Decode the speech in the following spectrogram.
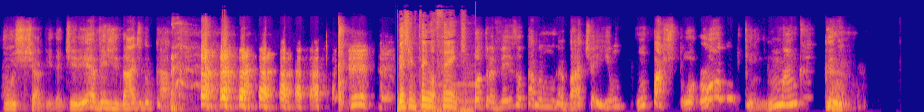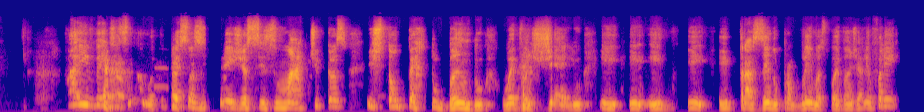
puxa vida, tirei a virgindade do cara. Deixa de ter think. Outra vez eu estava num debate aí, um, um pastor, logo quem? Um anglicano. Aí veio assim, não, porque essas igrejas cismáticas estão perturbando o evangelho e, e, e, e trazendo problemas para o evangelho. Eu falei,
